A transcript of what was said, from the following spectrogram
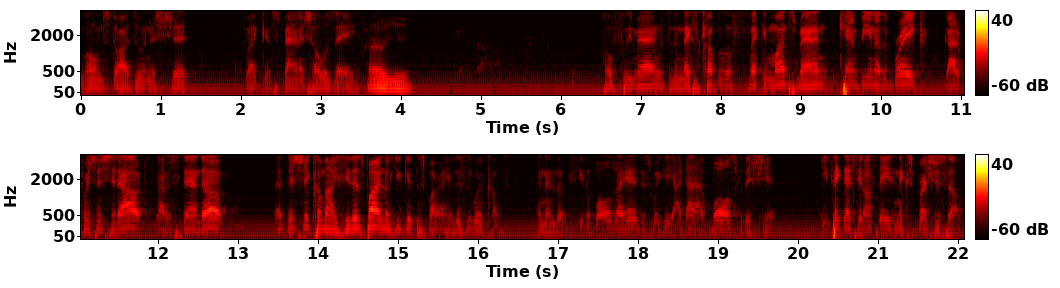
Lone Star doing this shit. Fucking Spanish Jose. Hell yeah. Hopefully, man, within the next couple of fucking months, man, can't be another break. Gotta push this shit out. Gotta stand up. Let this shit come out. You see this part? Look, you get this part right here. This is where it comes. And then look, see the balls right here? This is where. I gotta have balls for this shit. You take that shit on stage and express yourself.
